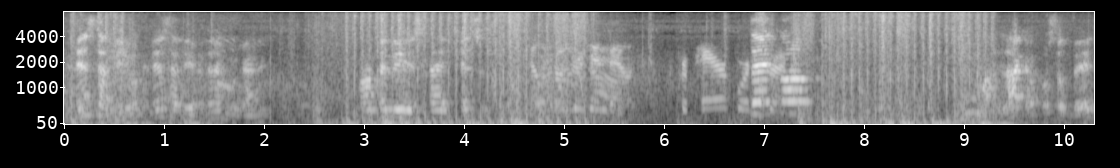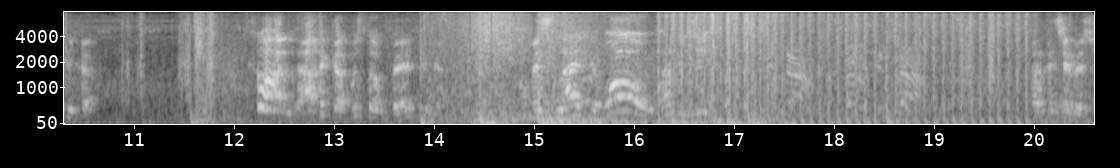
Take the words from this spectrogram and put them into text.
Mi senza avere, mi senza avere, te ne cane. Αν θέλει slide headshot. Helicopters inbound. Prepare for Τέκο! extraction. Ου, Μαλάκα, πώς τον πέτυχα. Μαλάκα, πώς τον πέτυχα. Με slide kill. Ω, RPG! Down. Venom is down. RPG έπαιζε.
